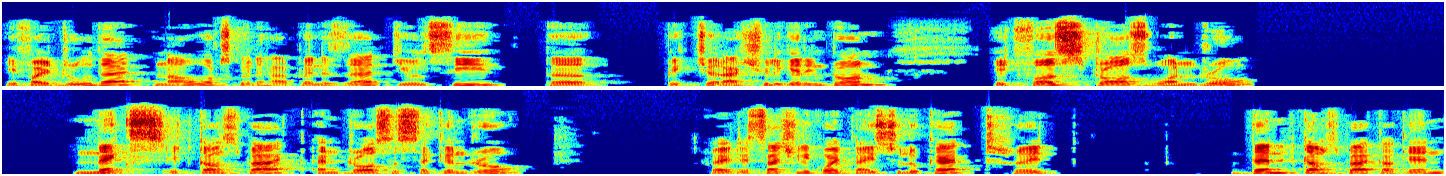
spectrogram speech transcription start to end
If i do that now what's going to happen is that you'll see the picture actually getting drawn. It first draws one row. Next it comes back and draws a second row. Right? It's actually quite nice to look at right? Then it comes back again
